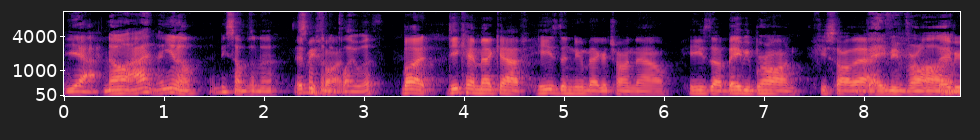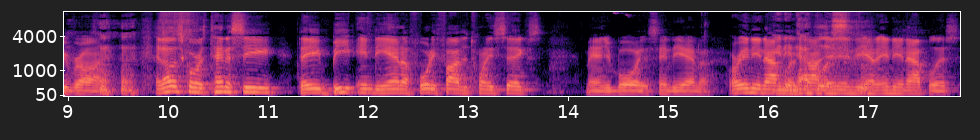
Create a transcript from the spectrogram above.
Yeah, no, I you know it'd be something to It'd be something to play with. But DK Metcalf, he's the new Megatron now. He's uh, Baby Braun. If you saw that, Baby Braun, Baby Braun. Another score is Tennessee they beat Indiana forty-five to twenty-six. Man, your boy is Indiana or Indianapolis, Indianapolis. not Indiana, Indianapolis.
